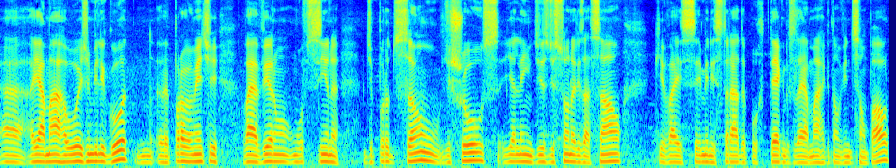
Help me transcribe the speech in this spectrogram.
A, Yamaha hoje me ligou, eh, provavelmente vai haver um, uma oficina de produção de shows e além disso de sonorização que vai ser ministrada por técnicos da Yamaha que estão vindo de São Paulo.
